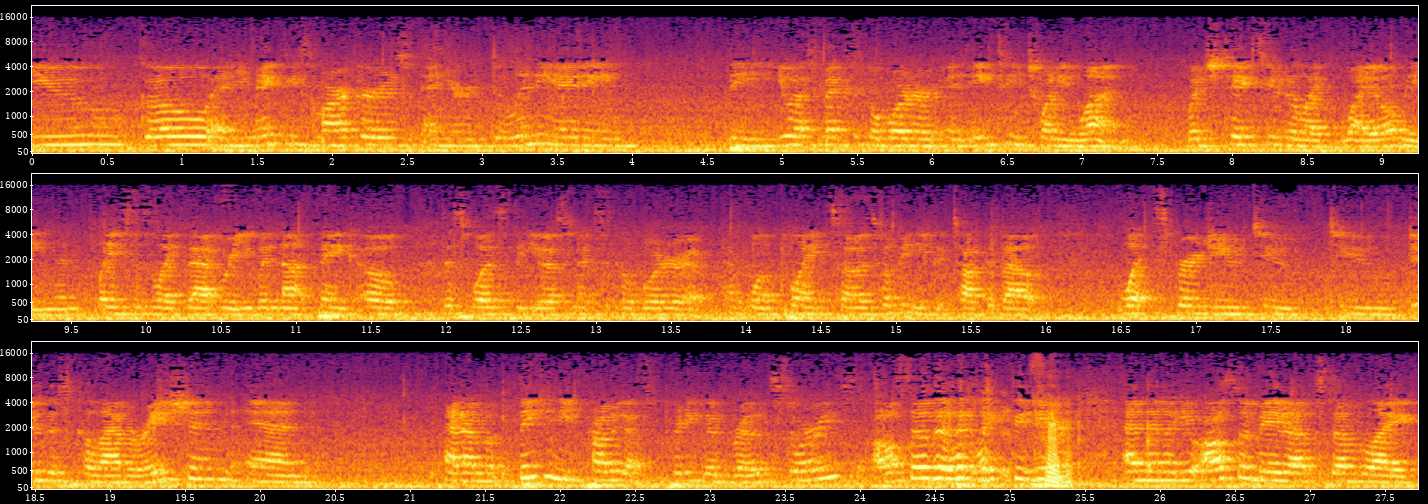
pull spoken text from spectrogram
you go and you make these markers and you're delineating the U.S. Mexico border in 1821, which takes you to like Wyoming and places like that where you would not think, oh, this was the U.S. Mexico border at, at one point. So I was hoping you could talk about what spurred you to to do this collaboration and. And I'm thinking you've probably got some pretty good road stories also that I'd like to hear. and then you also made up some like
